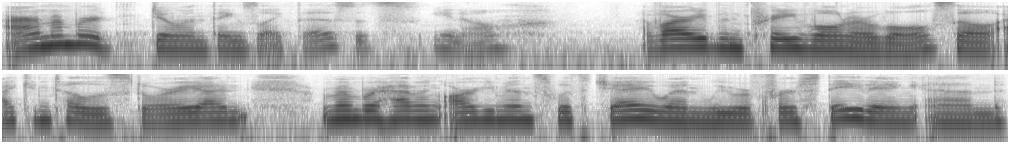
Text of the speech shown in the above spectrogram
I remember doing things like this. It's, you know, I've already been pretty vulnerable, so I can tell the story. I remember having arguments with Jay when we were first dating, and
